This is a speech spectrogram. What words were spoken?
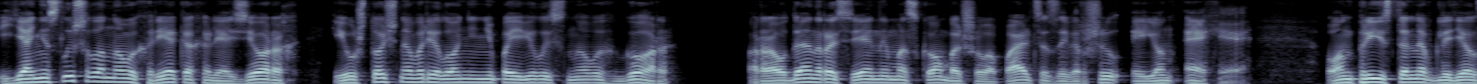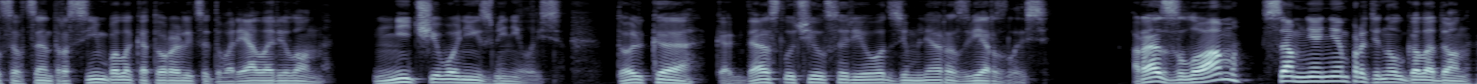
Я не слышал о новых реках или озерах, и уж точно в Орелоне не появилось новых гор. Рауден рассеянным мазком большого пальца завершил Эйон Эхе. Он пристально вгляделся в центр символа, который олицетворял Орелон. Ничего не изменилось. Только когда случился Риот, земля разверзлась. «Разлом?» – с сомнением протянул Голодон.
